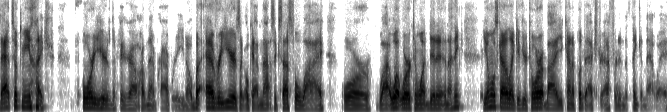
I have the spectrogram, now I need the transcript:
that took me like four years to figure out on that property, you know. But every year it's like, okay, I'm not successful. Why? Or why what worked and what didn't? And I think you almost gotta like if you're tore up by, you kind of put the extra effort into thinking that way.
